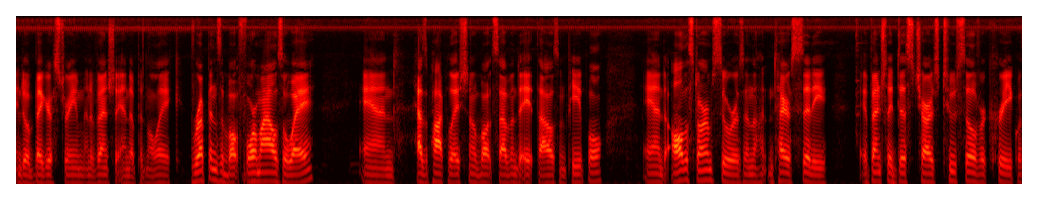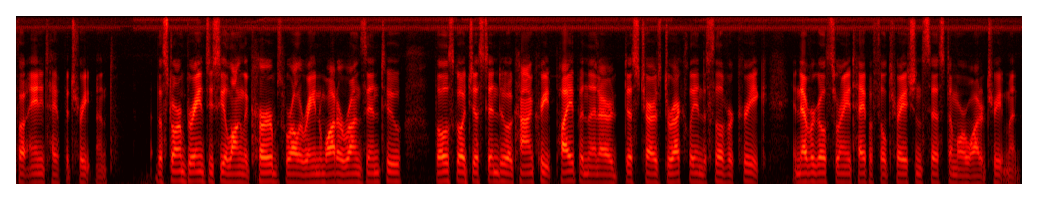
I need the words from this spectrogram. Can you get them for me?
into a bigger stream, and eventually end up in the lake. Ripon's about four miles away and has a population of about seven to 8,000 people. And all the storm sewers in the entire city eventually discharged to Silver Creek without any type of treatment. The storm drains you see along the curbs where all the rainwater runs into, those go just into a concrete pipe and then are discharged directly into Silver Creek. It never goes through any type of filtration system or water treatment.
